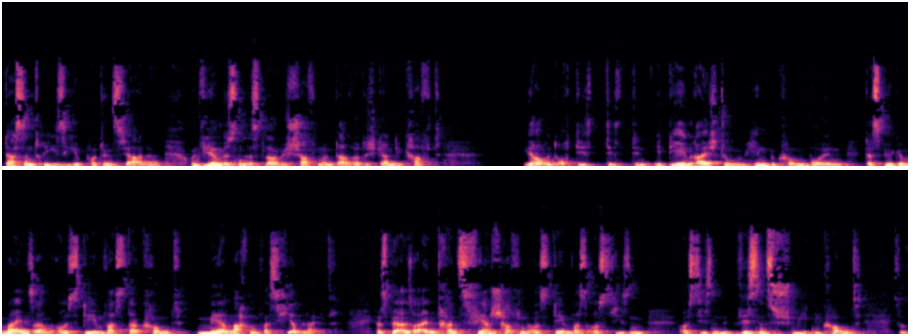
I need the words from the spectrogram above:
das sind riesige Potenziale. Und wir müssen es, glaube ich, schaffen, und da würde ich gern die Kraft ja, und auch die, die, den Ideenreichtum hinbekommen wollen, dass wir gemeinsam aus dem, was da kommt, mehr machen, was hier bleibt. Dass wir also einen Transfer schaffen aus dem, was aus diesen, aus diesen Wissensschmieden kommt, so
